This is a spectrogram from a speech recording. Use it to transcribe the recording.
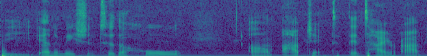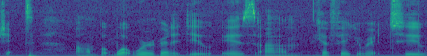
the animation to the whole um, object, the entire object. Um, but what we're going to do is um, configure it to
